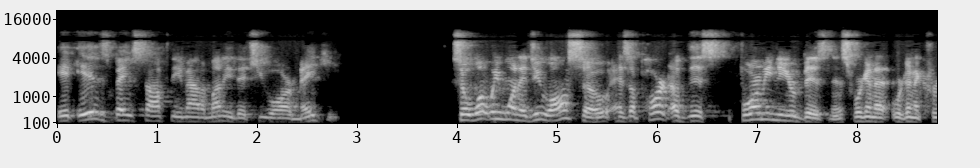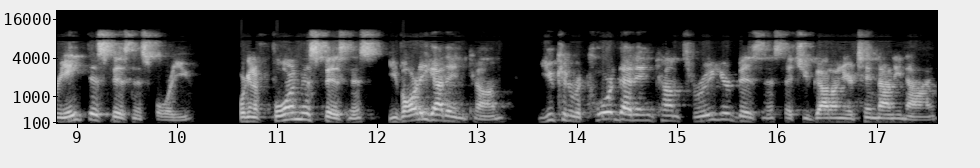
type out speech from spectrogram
it is based off the amount of money that you are making. So what we want to do also as a part of this forming your business, we're gonna we're gonna create this business for you. We're gonna form this business. You've already got income. You can record that income through your business that you've got on your 1099.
